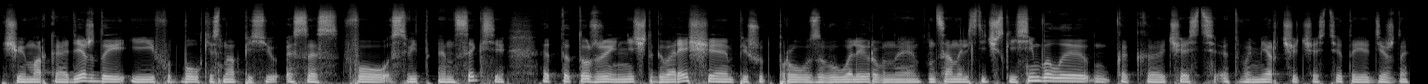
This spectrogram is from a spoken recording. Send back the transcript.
еще и марка одежды, и футболки с надписью SS for Sweet and Sexy — это тоже нечто говорящее. Пишут про завуалированные националистические символы, как э, часть этого мерча, часть этой одежды.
